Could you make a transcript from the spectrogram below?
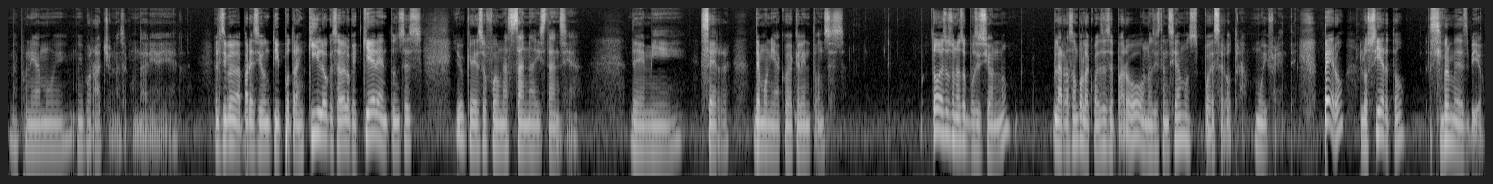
Me ponía muy, muy borracho en la secundaria y él él siempre me ha parecido un tipo tranquilo, que sabe lo que quiere, entonces yo creo que eso fue una sana distancia de mi ser demoníaco de aquel entonces. Todo eso es una suposición, ¿no? La razón por la cual se separó o nos distanciamos puede ser otra, muy diferente. Pero lo cierto, siempre me desvío,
